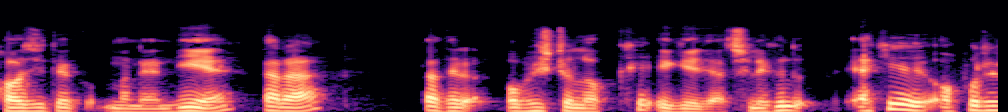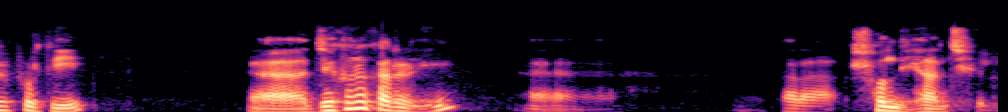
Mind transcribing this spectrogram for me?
সহযোগিতা মানে নিয়ে তারা তাদের অভীষ্ট লক্ষ্যে এগিয়ে যাচ্ছিল। কিন্তু একে অপরের প্রতি যে কোনো কারণেই তারা সন্ধিহান ছিল।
